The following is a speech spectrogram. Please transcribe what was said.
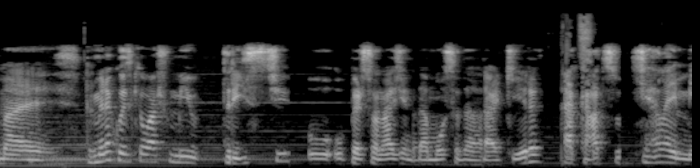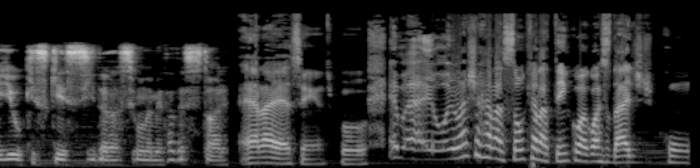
Mas. Primeira coisa que eu acho meio triste o, o personagem da moça da, da arqueira, Katsu. Akatsu, que ela é meio que esquecida na segunda metade dessa história. Ela é, assim, tipo. é, eu, eu acho a relação que ela tem com a, cidade, com.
